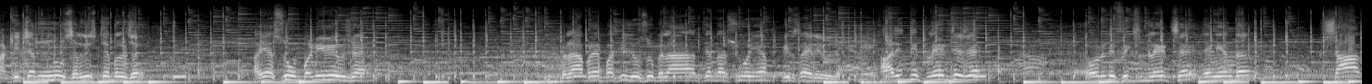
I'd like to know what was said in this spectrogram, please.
આ કિચનનું સર્વિસ ટેબલ છે. અહીંયા શું બની રહ્યું છે? પહેલાં આપણે પછી જોશું. પહેલાં અત્યારના શું અહીંયા પીરસાઈ રહ્યું છે. આ રીતની પ્લેટ જે છે ઓલરેડી ફિક્સ પ્લેટ છે. જેની અંદર શાક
